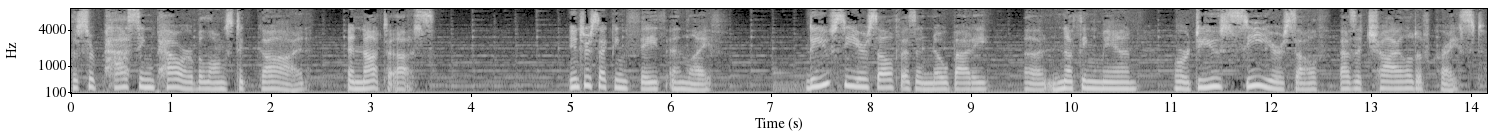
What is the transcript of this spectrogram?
the surpassing power belongs to God and not to us. Intersecting faith and life. Do you see yourself as a nobody, a nothing man, or do you see yourself as a child of Christ?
